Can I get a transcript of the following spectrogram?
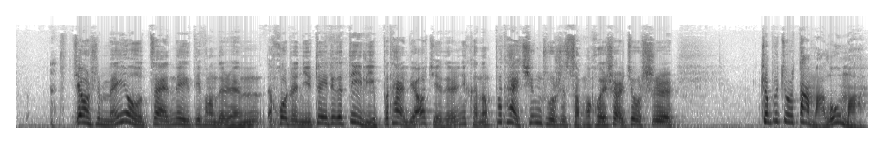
要是没有在那个地方的人，或者你对这个地理不太了解的人，你可能不太清楚是怎么回事。就是这不就是大马路吗？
